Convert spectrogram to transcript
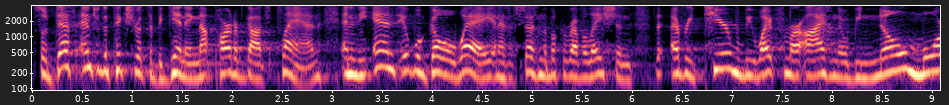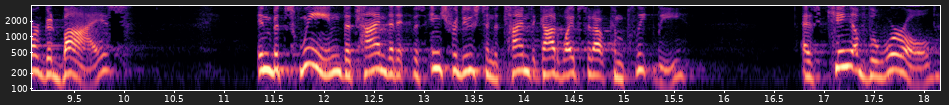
So death entered the picture at the beginning, not part of God's plan, and in the end it will go away, and as it says in the book of Revelation, that every tear will be wiped from our eyes and there will be no more goodbyes. In between the time that it was introduced and the time that God wipes it out completely, as king of the world,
